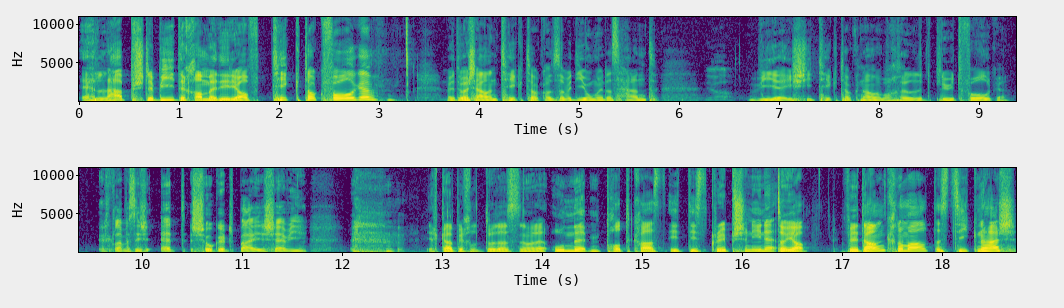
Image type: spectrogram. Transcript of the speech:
erlebst dabei, dann kann man dir ja auf TikTok folgen. Weil du hast auch einen TikTok, also wie die Jungen das haben. Wie ist dein TikTok-Name? Wo sollen die Leute folgen? Ich glaube, es ist sugared by Chevy. Ich glaube, ich tue das noch unten im Podcast in die Description rein. So, ja, vielen Dank nochmal, dass du Zeit genommen hast.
